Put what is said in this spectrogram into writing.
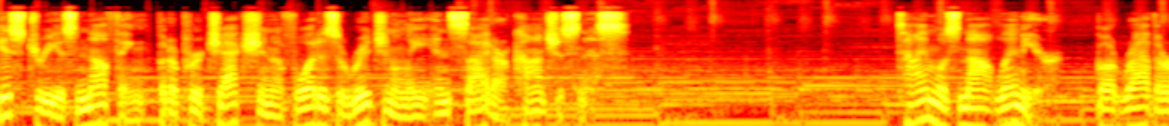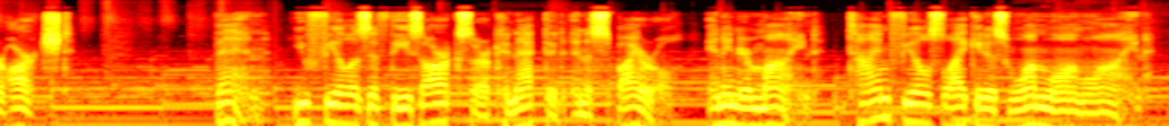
History is nothing but a projection of what is originally inside our consciousness. Time was not linear, but rather arched. Then, you feel as if these arcs are connected in a spiral, and in your mind, time feels like it is one long line.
